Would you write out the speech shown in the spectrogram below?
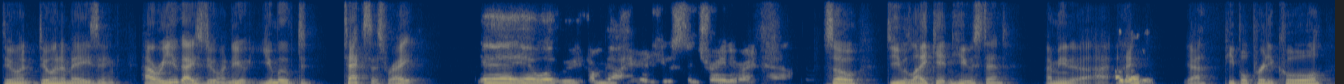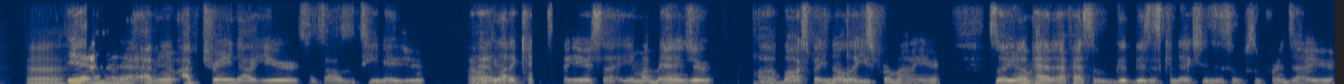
Doing doing amazing. How are you guys doing? You you moved to Texas, right? Yeah, yeah. Well, we, I'm out here in Houston training right now. So, do you like it in Houston? I mean, I, I love I, it. Yeah, people pretty cool. The yeah, man. I mean, I've trained out here since I was a teenager. I've okay. had a lot of camps out here. So, you know, my manager, uh, Box Nola, he's from out here. So, you know, I've had I've had some good business connections and some some friends out here.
